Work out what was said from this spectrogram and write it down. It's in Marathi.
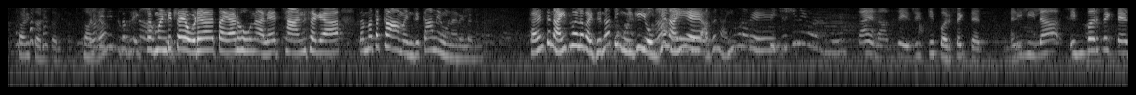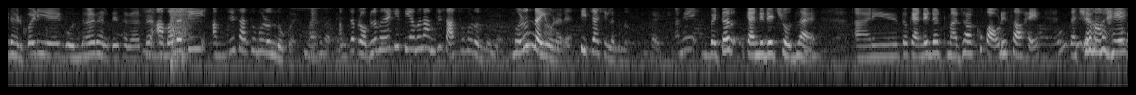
sorry sorry sorry sorry sorry आता प्रेक्षक मंडळी तर एवढ्या तयार होऊन आल्या छान सगळ्या. तर मग आता का म्हणजे? का नाही होणार आहे लग्न? कारण ते नाहीच व्हायला पाहिजे ना? ती मुलगी योग्य नाही. आहे अगं नाही होणार आहे काय आहे ना आमचे एज इतके परफेक्ट आहेत. आणि लीला इम्परफेक्ट आहे धडपडी आहे गोंधळ घालते सगळं. तर आम्हाला ती आमची सासू म्हणून नको आहे. आमचा प्रॉब्लेम आहे की ती आम्हाला आमची सासू म्हणून नको आहे. म्हणून नाही होणार आहे तिच्याशी लग्न. आम्ही बेटर कॅन्डिडेट शोधला आहे आणि तो कॅन्डिडेट माझ्या खूप आवडीचा आहे. त्याच्यामुळे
